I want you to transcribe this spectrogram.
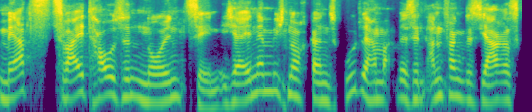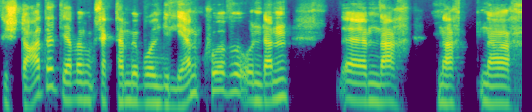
März 2019. Ich erinnere mich noch ganz gut. Wir haben, wir sind Anfang des Jahres gestartet, ja, weil wir gesagt haben, wir wollen die Lernkurve und dann ähm, nach, nach, nach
